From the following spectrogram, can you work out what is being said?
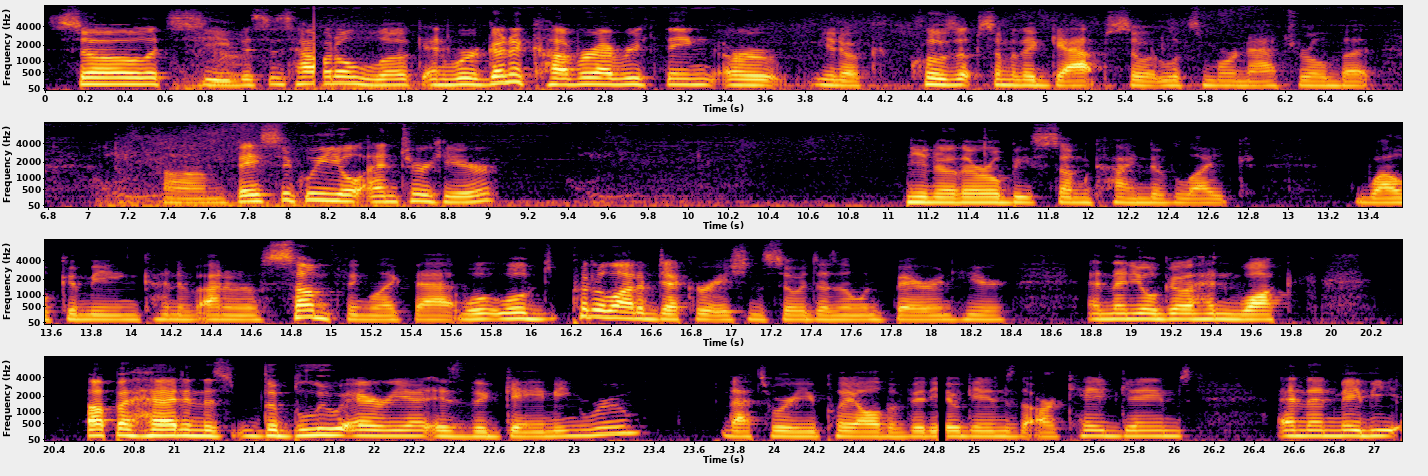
so let's see. This is how it'll look, and we're gonna cover everything, or you know, close up some of the gaps so it looks more natural. But um, basically, you'll enter here. You know, there will be some kind of like welcoming kind of, I don't know, something like that. We'll, we'll put a lot of decorations so it doesn't look barren here. And then you'll go ahead and walk up ahead and this the blue area is the gaming room. That's where you play all the video games, the arcade games. And then maybe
